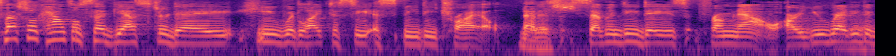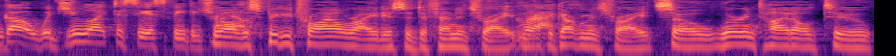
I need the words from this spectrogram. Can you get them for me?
Special counsel said yesterday he would like to see a speedy trial. That yes. is 70 days from now. Are you ready to uh-huh. go? Would you like to see a speedy trial? Well, the speedy trial right is the defendant's right, Correct. not the government's right. So we're entitled to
